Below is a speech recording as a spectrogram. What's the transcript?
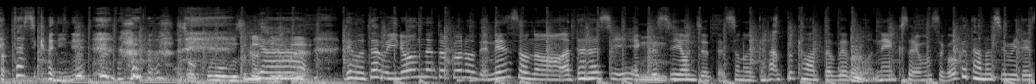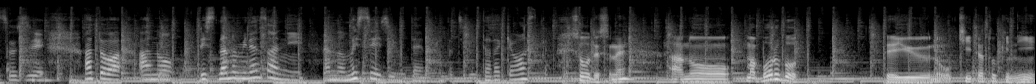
確かにね。そこも難しいよね。でも多分いろんなところでねその新しい X40 って、そのガラッと変わった部分をね、それもすごく楽しみですしあとはあのリスナーの皆さんにあのメッセージみたいな形でいただけますか？そうですね、あのまあ、ボルボっていうのを聞いた時に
